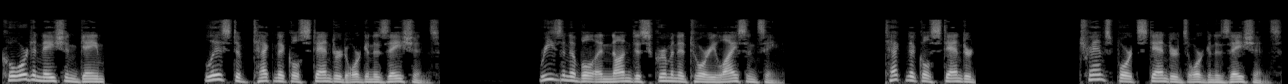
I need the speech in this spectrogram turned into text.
Coordination game List of technical standard organizations. Reasonable and non-discriminatory licensing. Technical standard. Transport standards organizations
